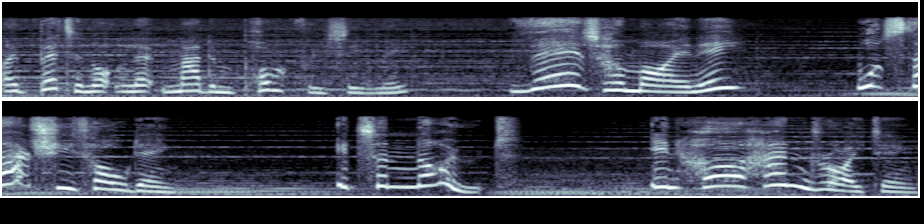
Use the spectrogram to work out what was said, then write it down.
I'd better not let Madame Pomfrey see me. There's Hermione. What's that she's holding? It's a note. In her handwriting.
